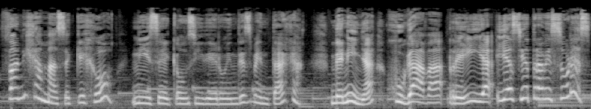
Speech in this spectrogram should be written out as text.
Fanny jamás se quejó ni se consideró en desventaja. De niña jugaba, reía y hacía travesuras,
